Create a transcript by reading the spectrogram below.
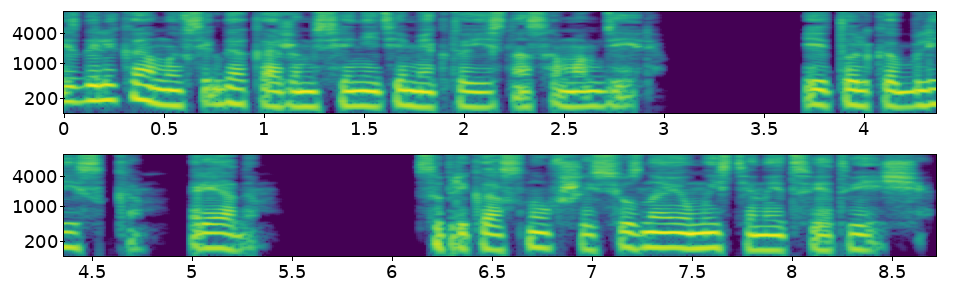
Издалека мы всегда кажемся не теми, кто есть на самом деле. И только близко, рядом, соприкоснувшись, узнаем истинный цвет вещи.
